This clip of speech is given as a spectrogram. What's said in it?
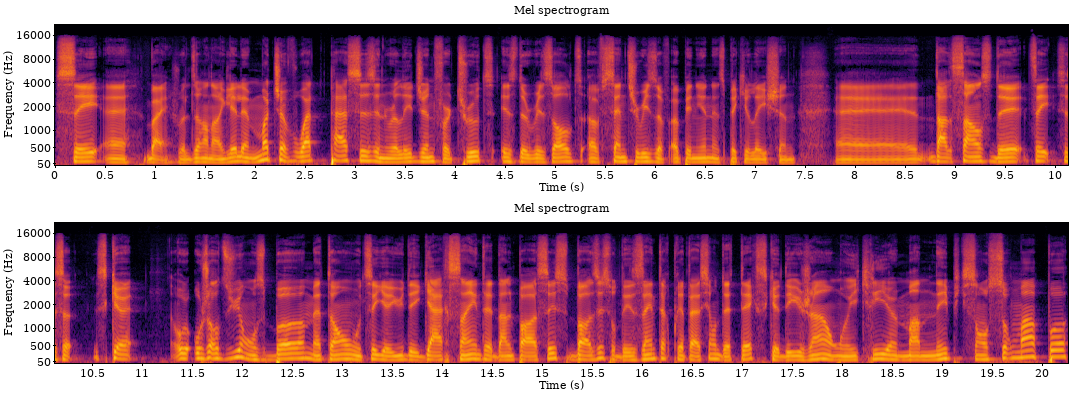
c'est, euh, ben, je vais le dire en anglais, là, much of what passes in religion for truth is the result of centuries of opinion and speculation. Euh, dans le sens de, tu sais, c'est ça. Ce que aujourd'hui, on se bat, mettons, il y a eu des guerres saintes dans le passé basées sur des interprétations de textes que des gens ont écrits un moment donné, puis qui sont sûrement pas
